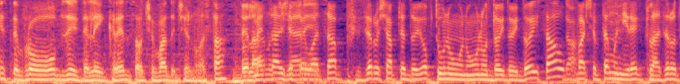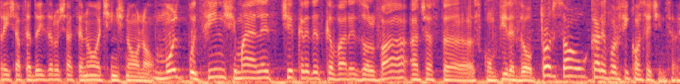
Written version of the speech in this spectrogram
este vreo 80 de lei, cred, sau ceva de genul ăsta. De la Mesaje pe are... WhatsApp 0728 111222 sau da. vă așteptăm în direct la 0372069599. Mult puțin și mai ales ce credeți că va rezolva această scumpire de 8 ori sau care vor fi consecințele?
